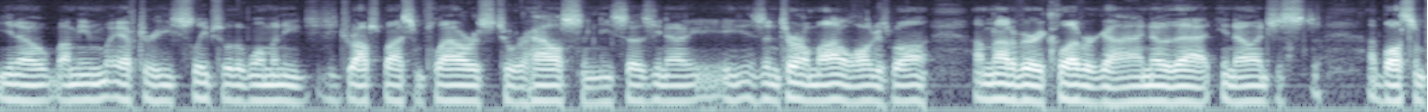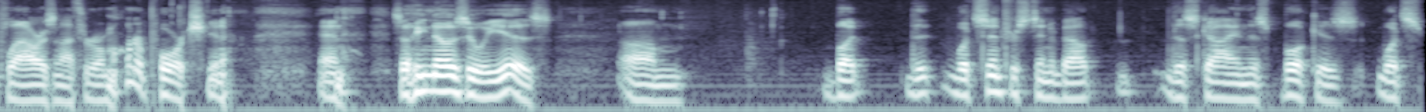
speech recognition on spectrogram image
you know, I mean, after he sleeps with a woman, he, he drops by some flowers to her house and he says, you know, his internal monologue is, well, I'm not a very clever guy. I know that, you know, I just, I bought some flowers and I threw them on her porch, you know, and so he knows who he is. Um, but the, what's interesting about this guy in this book is what's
